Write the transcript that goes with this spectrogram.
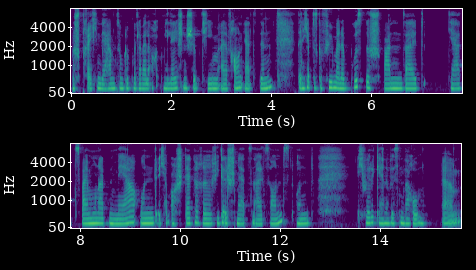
besprechen. Wir haben zum Glück mittlerweile auch im Relationship-Team eine Frauenärztin, denn ich habe das Gefühl, meine Brüste spannen seit ja zwei Monaten mehr und ich habe auch stärkere Regelschmerzen als sonst und ich würde gerne wissen, warum. Ähm,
